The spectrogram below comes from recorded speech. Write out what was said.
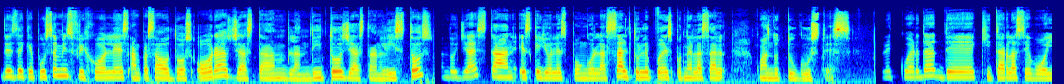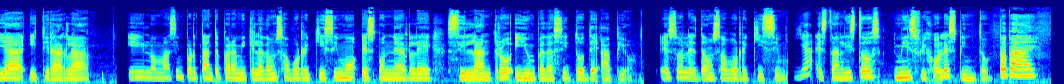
Desde que puse mis frijoles han pasado dos horas, ya están blanditos, ya están listos. Cuando ya están es que yo les pongo la sal. Tú le puedes poner la sal cuando tú gustes. Recuerda de quitar la cebolla y tirarla y lo más importante para mí que le da un sabor riquísimo es ponerle cilantro y un pedacito de apio. Eso les da un sabor riquísimo. Ya están listos mis frijoles pinto. Bye bye.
